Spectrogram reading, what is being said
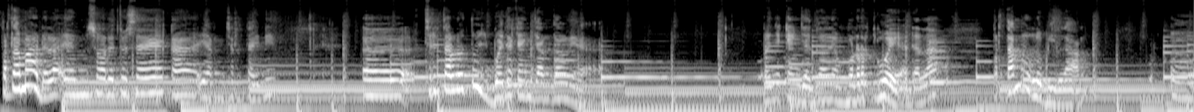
Pertama adalah yang sorry itu saya kak yang cerita ini uh, cerita lu tuh banyak yang janggal ya. Banyak yang janggal yang menurut gue ya adalah pertama lu bilang uh,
